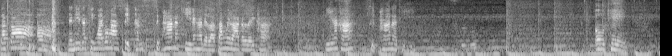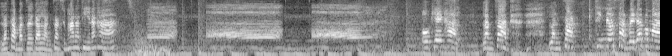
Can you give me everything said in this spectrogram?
แล้วก็เอ่อเดี๋ยวนี้จะทิ้งไว้ประมาณ 10ถึง15 นาทีนะคะ เดี๋ยวเราตั้งเวลากันเลยค่ะ นี่นะคะ 15 นาที โอเค แล้วกลับมาเจอกันหลังจาก 15 นาทีนะคะ โอเคค่ะ หลังจากหลังจากทิ้งเนื้อสัตว์ไว้ได้ประมาณ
